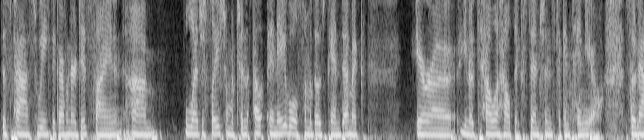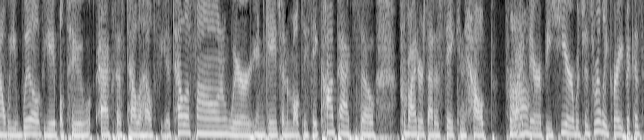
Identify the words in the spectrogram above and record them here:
this past week, the governor did sign um, legislation which en- enables some of those pandemic era, you know, telehealth extensions to continue. So now we will be able to access telehealth via telephone. We're engaged in a multi-state compact, so providers out of state can help provide Ah. therapy here, which is really great because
